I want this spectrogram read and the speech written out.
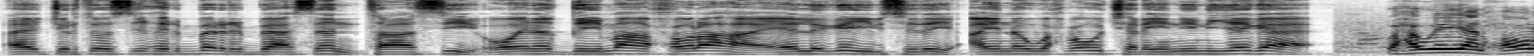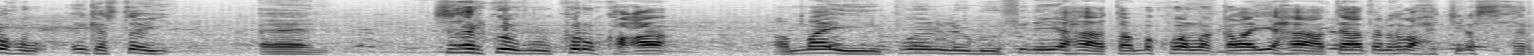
ay jirto sixir barar baahsan taasi oo ayna qiimaha xoolaha ee laga iibsaday ayna waxba u jaraynin iyaga. Waxa weeyaan xooluhu inkastoy sixirkoodu uu kor u kacaa ama kuwan la dhoofinaya haata ama kuwa la qalaya haata haddana waxaa jira sixir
